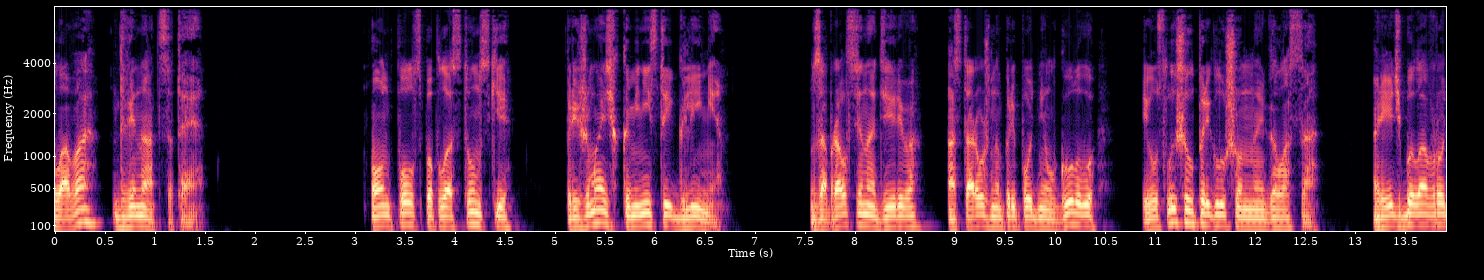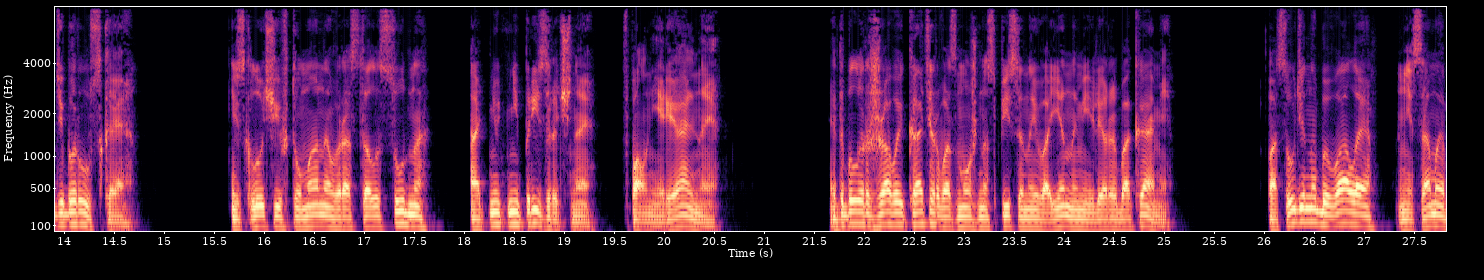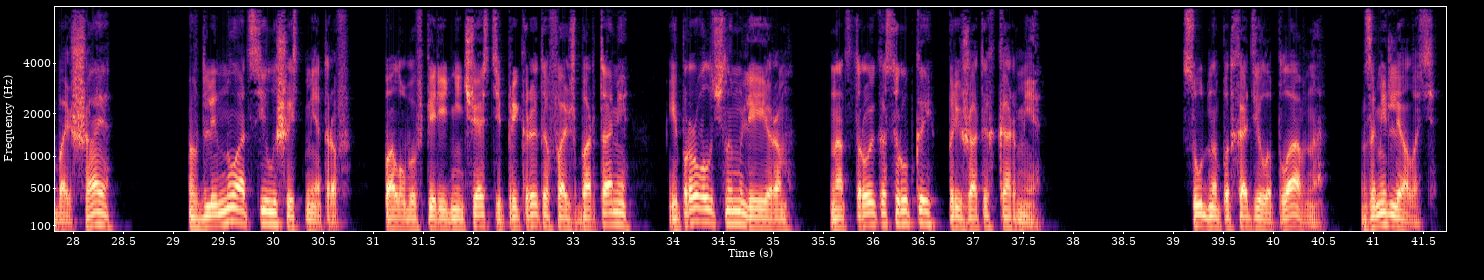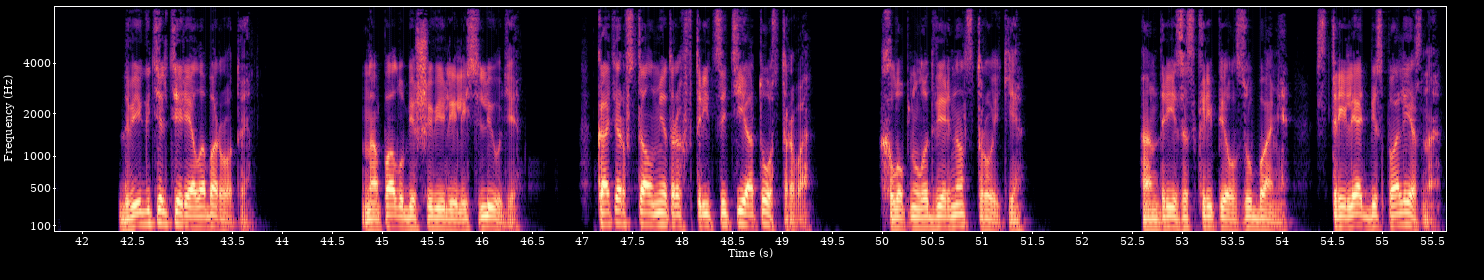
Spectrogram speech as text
Глава двенадцатая. Он полз по-пластунски, прижимаясь к каменистой глине. Забрался на дерево, осторожно приподнял голову и услышал приглушенные голоса. Речь была вроде бы русская. Из клочьев тумана вырастало судно, отнюдь не призрачное, вполне реальное. Это был ржавый катер, возможно, списанный военными или рыбаками. Посудина бывалая, не самая большая – в длину от силы 6 метров. Палуба в передней части прикрыта фальшбортами и проволочным леером, надстройка с рубкой, прижатых к корме. Судно подходило плавно, замедлялось. Двигатель терял обороты. На палубе шевелились люди. Катер встал метрах в тридцати от острова. Хлопнула дверь надстройки. Андрей заскрипел зубами. Стрелять бесполезно.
